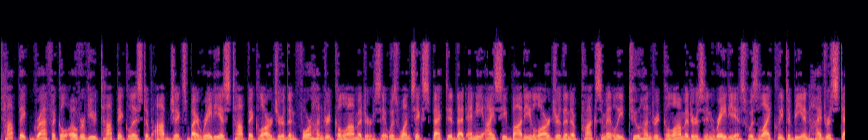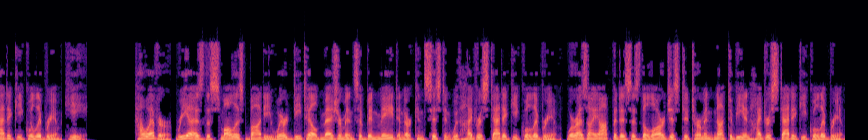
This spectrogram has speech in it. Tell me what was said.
Topic graphical overview topic List of objects by radius topic Larger than 400 km It was once expected that any icy body larger than approximately 200 km in radius was likely to be in hydrostatic equilibrium he. However, Rhea is the smallest body where detailed measurements have been made and are consistent with hydrostatic equilibrium, whereas Iapetus is the largest determined not to be in hydrostatic equilibrium,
